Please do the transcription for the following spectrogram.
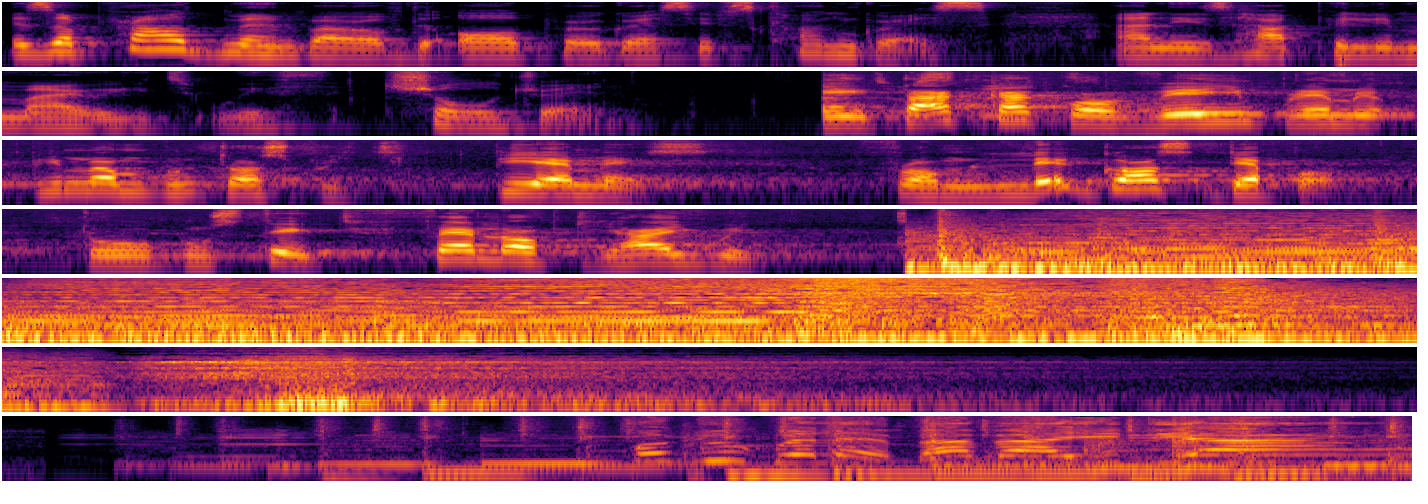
is a proud member of the All Progressives Congress and is happily married with children. A tanker conveying premium motor spirit, PMS, from Lagos Depot to Ogun State fell off the highway. ojúgbélé bàbá ìdíá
